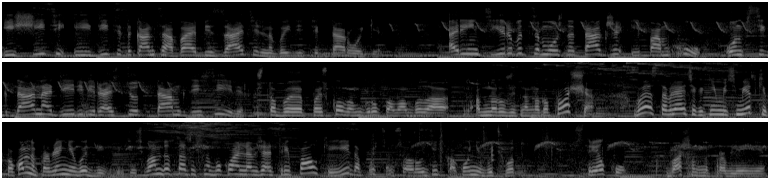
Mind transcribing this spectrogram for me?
Ищите и идите до конца, вы обязательно выйдете к дороге. Ориентироваться можно также и по мху. Он всегда на дереве растет там, где север. Чтобы поисковым группам вам было обнаружить намного проще, вы оставляете какие-нибудь метки, в каком направлении вы двигаетесь. Вам достаточно буквально взять три палки и, допустим, соорудить какую-нибудь вот стрелку в вашем направлении.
